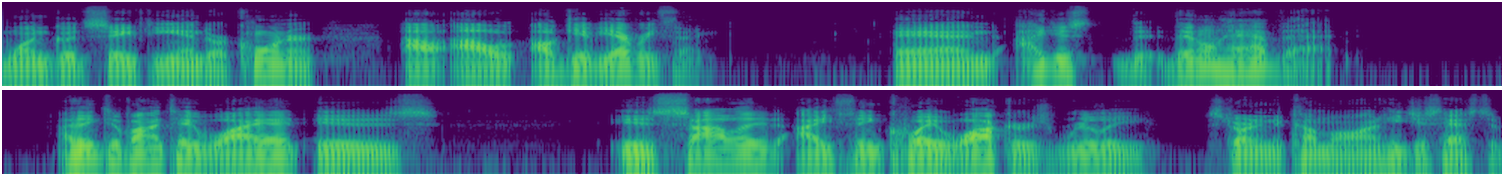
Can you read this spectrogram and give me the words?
one good safety and or corner, I'll I'll I'll give you everything. And I just they don't have that. I think Devonte Wyatt is is solid. I think Quay Walker's really starting to come on. He just has to,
